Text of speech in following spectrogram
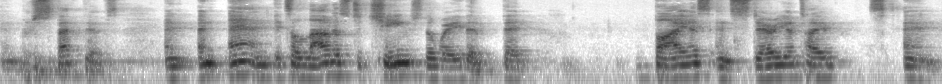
and perspectives. And, and, and it's allowed us to change the way that, that bias and stereotypes and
